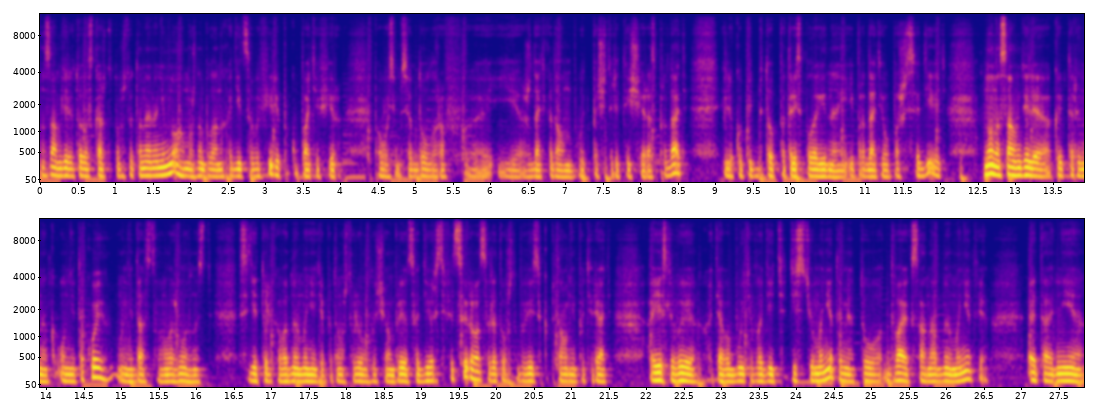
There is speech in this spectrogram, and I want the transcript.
На самом деле кто-то скажет о том, что это, наверное, немного. Можно было находиться в эфире, покупать эфир по 80 долларов э, и ждать, когда он будет по 4000 и распродать. Или купить биток по 3,5 и продать его по 69. Но на самом деле крипторынок, он не такой. Он не даст вам возможность сидеть только в одной монете, потому что в любом случае вам придется диверсифицироваться для того, чтобы весь капитал не потерять. А если вы хотя бы будете владеть 10 монетами, то 2 икса на одной монете – это не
